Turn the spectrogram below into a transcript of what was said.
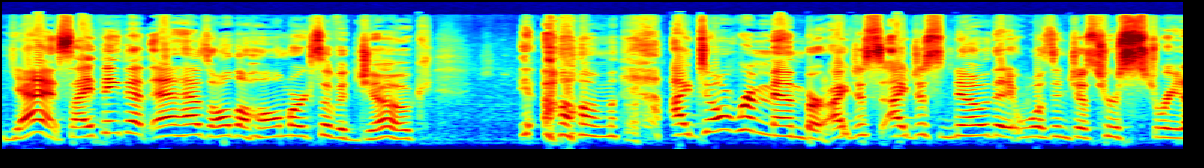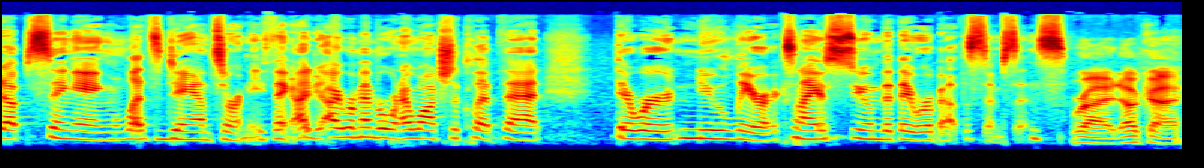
Yes, I think that that has all the hallmarks of a joke. Um, I don't remember. I just I just know that it wasn't just her straight up singing "Let's Dance" or anything. I, I remember when I watched the clip that there were new lyrics, and I assumed that they were about The Simpsons. Right. Okay.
